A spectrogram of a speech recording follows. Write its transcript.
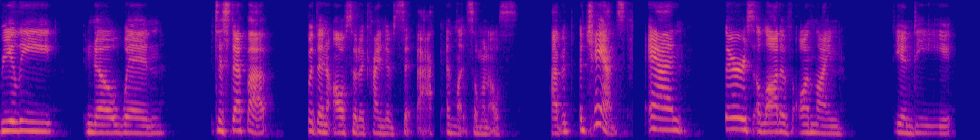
really know when to step up, but then also to kind of sit back and let someone else have a, a chance. And there's a lot of online D and D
